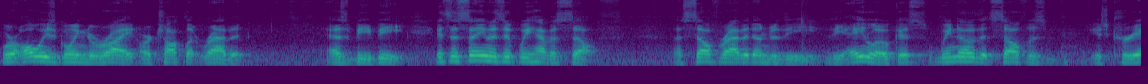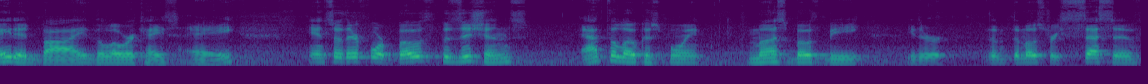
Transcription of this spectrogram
we're always going to write our chocolate rabbit as BB. It's the same as if we have a self. A self rabbit under the, the A locus, we know that self is, is created by the lowercase a, and so therefore both positions at the locus point must both be either the, the most recessive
